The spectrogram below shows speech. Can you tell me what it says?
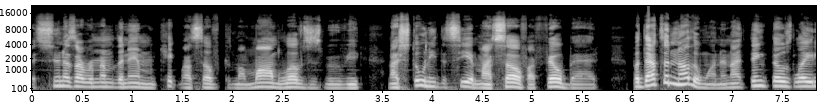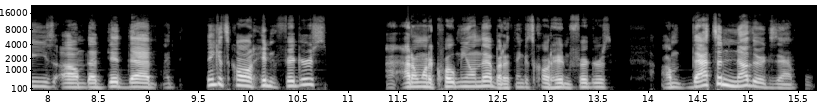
as soon as I remember the name, I'm kick myself because my mom loves this movie, and I still need to see it myself. I feel bad, but that's another one, and I think those ladies um that did that, I think it's called Hidden Figures. I, I don't want to quote me on that, but I think it's called Hidden Figures. Um, that's another example.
